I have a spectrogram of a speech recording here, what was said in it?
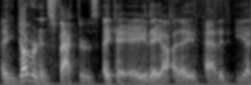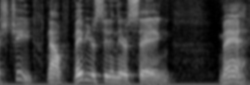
and governance factors, aka they, uh, they added ESG. Now, maybe you're sitting there saying, man,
